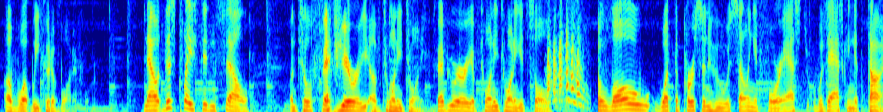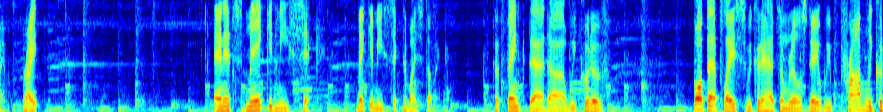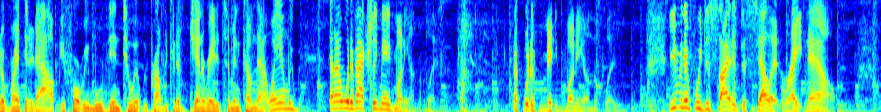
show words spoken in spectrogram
of what we could have bought it for. Now, this place didn't sell until February of 2020. February of 2020 it sold below what the person who was selling it for asked was asking at the time, right? And it's making me sick. It's making me sick to my stomach to think that uh, we could have bought that place. We could have had some real estate. We probably could have rented it out before we moved into it. We probably could have generated some income that way, and we and I would have actually made money on the place. I would have made money on the place. Even if we decided to sell it right now,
